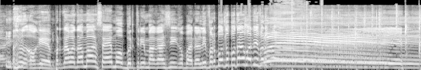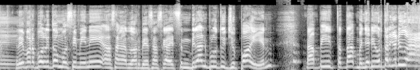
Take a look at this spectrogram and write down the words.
Oke, pertama-tama saya mau berterima kasih kepada Liverpool. Tepuk tangan buat Liverpool. Liverpool itu musim ini uh, sangat luar biasa sekali. 97 poin, tapi tetap menjadi urutan kedua.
